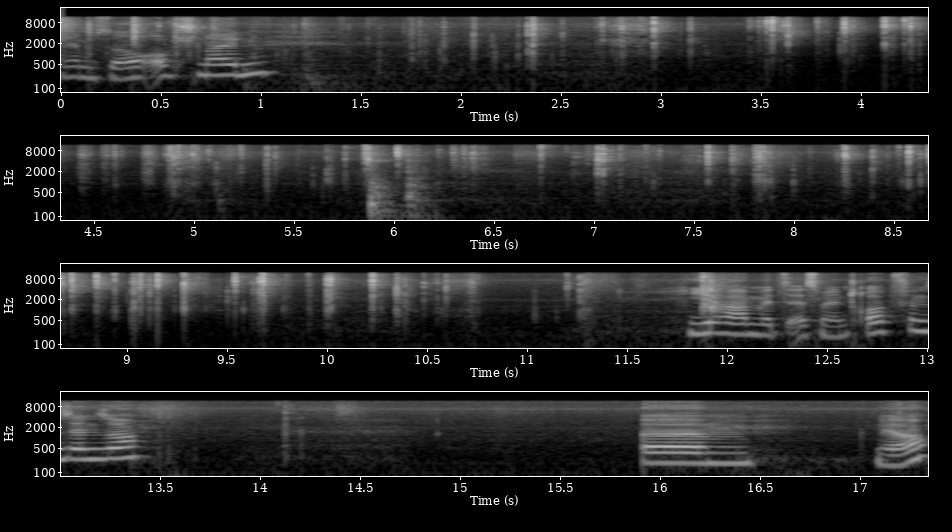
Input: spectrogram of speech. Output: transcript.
Den müssen wir auch aufschneiden. Hier haben wir jetzt erstmal den Tropfensensor. Ähm, ja,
